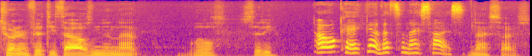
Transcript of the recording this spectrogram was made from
250,000 in that little city. Oh, okay. Yeah, that's a nice size. Nice size.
